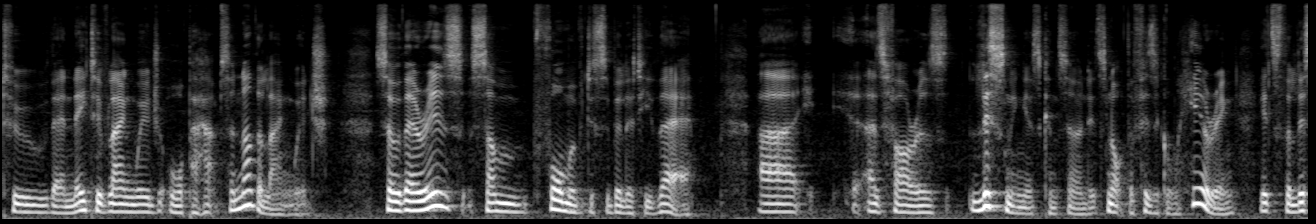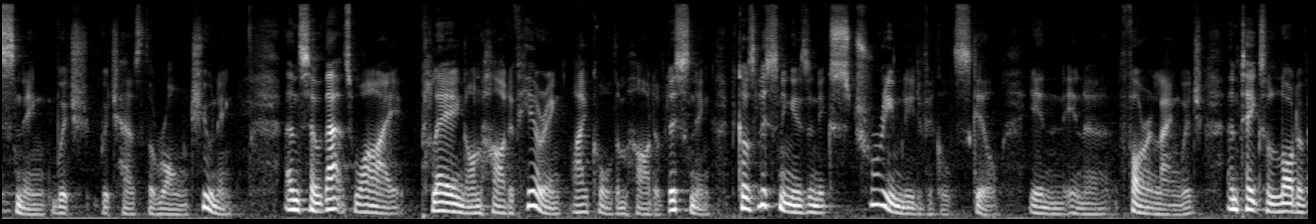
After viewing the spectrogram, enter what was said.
to their native language or perhaps another language. So there is some form of disability there. Uh, as far as listening is concerned, it's not the physical hearing, it's the listening which, which has the wrong tuning. And so that's why playing on hard of hearing, I call them hard of listening, because listening is an extremely difficult skill in, in a foreign language and takes a lot of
